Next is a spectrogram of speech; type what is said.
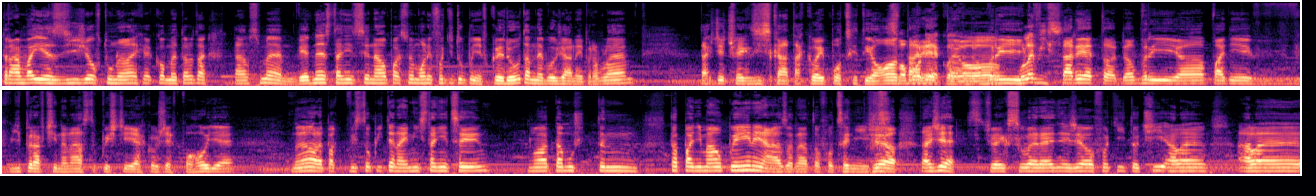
tramvaj jezdí že v tunelech jako metro, tak tam jsme v jedné stanici naopak jsme mohli fotit úplně v klidu, tam nebyl žádný problém takže člověk získá takový pocit, jo, Svobody, tady je jako to jo, dobrý, uleví se. tady je to dobrý, jo, paní výpravčí na nástupišti jakože v pohodě. No jo, ale pak vystoupíte na jiné stanici, no a tam už ten, ta paní má úplně jiný názor na to focení, že jo. Takže člověk suverénně, že jo, fotí, točí, ale, ale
